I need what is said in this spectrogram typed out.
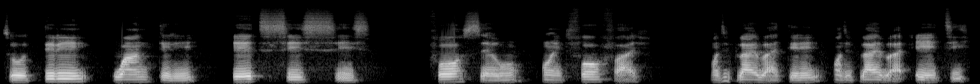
So 3138647.45 multiplied by 3 multiplied by 80.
